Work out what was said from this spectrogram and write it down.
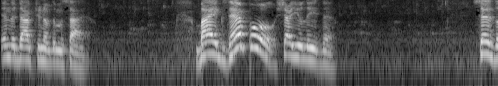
in the doctrine of the Messiah. By example shall you lead them, says the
